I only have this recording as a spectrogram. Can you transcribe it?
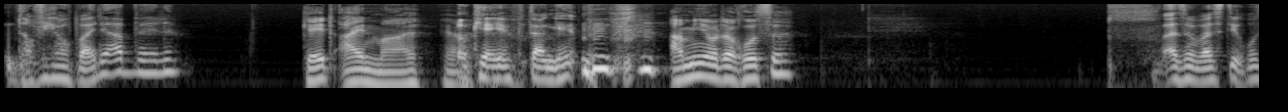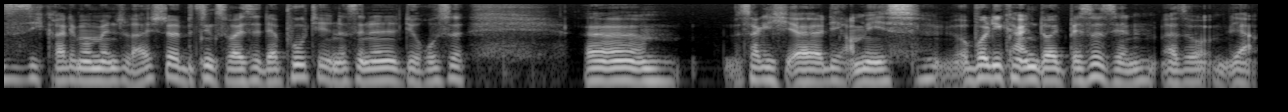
Darf ich auch beide abwählen? Geht einmal. Ja. Okay, danke. Ami oder Russe? Also was die Russen sich gerade im Moment leisten, beziehungsweise der Putin, das sind ja die Russen, ähm, sage ich, äh, die Armees, obwohl die keinen Deut besser sind. Also ja.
